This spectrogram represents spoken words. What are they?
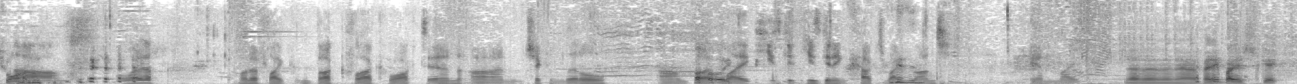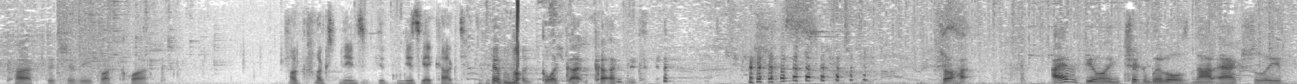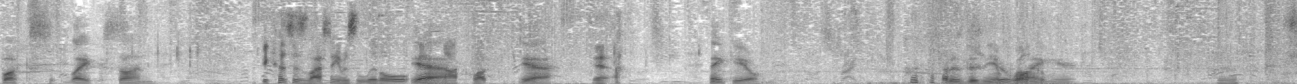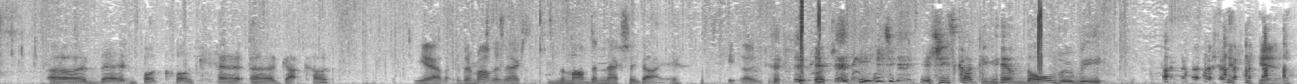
Which one? Um, what if, what if like Buck Cluck walked in on Chicken Little, um, but Oh, like he's get, he's getting cucked by Runt, and like No, no, no, no. If anybody should get cucked, it should be Buck Cluck. Buck Cluck needs needs to get cucked. Buck Cluck got cucked. so, I have a feeling Chicken Little is not actually Buck's, like, son. Because his last name is Little Yeah. and not Cluck. Yeah, Yeah. thank you. What is Disney You're implying welcome. here? Uh, that Buck Cluck ha- uh, got cucked. Yeah, th- their mom didn't actually. The mom didn't actually die. He, uh, She's cucking him the whole movie. yeah.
